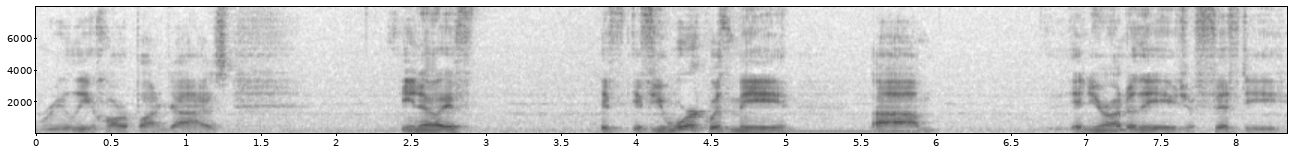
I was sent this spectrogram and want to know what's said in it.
really harp on guys. You know if if, if you work with me um, and you're under the age of 50,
